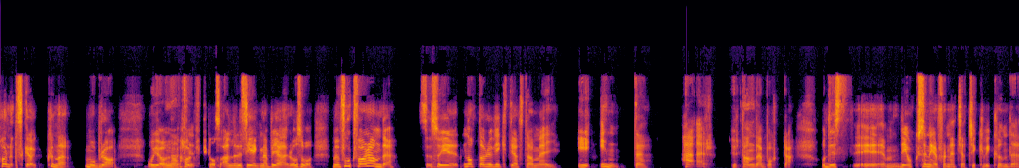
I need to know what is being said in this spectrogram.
barnet ska kunna må bra. Och jag har förstås alldeles egna begär och så. Men fortfarande så, så är något av det viktigaste av mig är inte här, utan där borta. Och det, eh, det är också en erfarenhet jag tycker vi kunde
